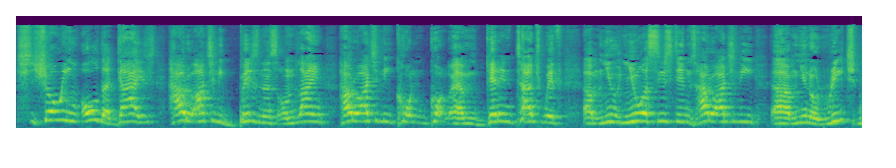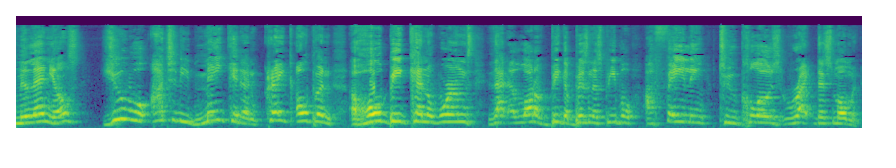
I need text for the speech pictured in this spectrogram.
showing older guys how to actually business online, how to actually con- con- um, get in touch with um, new newer systems, how to actually um, you know reach millennials, you will actually make it and crack open a whole big can of worms that a lot of bigger business people are failing to close right this moment.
